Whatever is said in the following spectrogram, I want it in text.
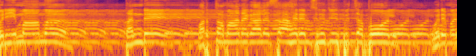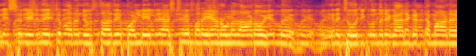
ഒരു ഇമാമ് തന്റെ വർത്തമാനകാല സാഹചര്യം സൂചിപ്പിച്ചപ്പോൾ ഒരു മനുഷ്യൻ എഴുന്നേറ്റ് പറഞ്ഞു ഉസ്താദെ പള്ളിയിൽ രാഷ്ട്രീയം പറയാനുള്ളതാണോ എന്ന്? അങ്ങനെ ചോദിക്കുന്ന ഒരു കാലഘട്ടമാണ്.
